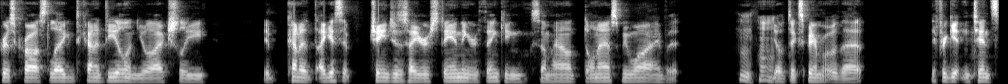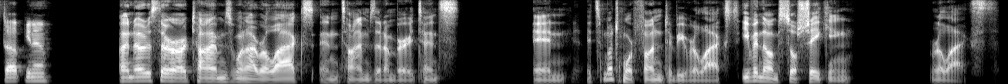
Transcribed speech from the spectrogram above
crisscross legged kind of deal, and you'll actually. It kind of, I guess, it changes how you're standing or thinking somehow. Don't ask me why, but Hmm. you'll have to experiment with that. If you're getting tensed up, you know. I notice there are times when I relax and times that I'm very tense. And Yeah. it's much more fun to be relaxed, even though I'm still shaking, relaxed.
